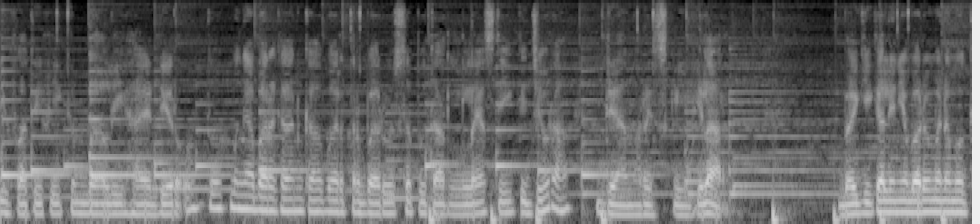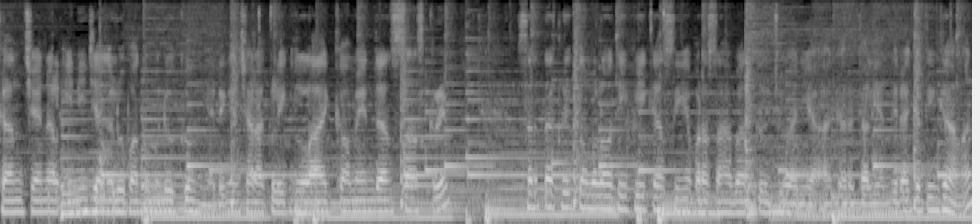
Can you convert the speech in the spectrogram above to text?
Diva TV kembali hadir untuk mengabarkan kabar terbaru seputar Lesti Kejora dan Rizky Bilar. Bagi kalian yang baru menemukan channel ini jangan lupa untuk mendukungnya. Dengan cara klik like, comment, dan subscribe serta klik tombol notifikasinya para sahabat tujuannya agar kalian tidak ketinggalan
